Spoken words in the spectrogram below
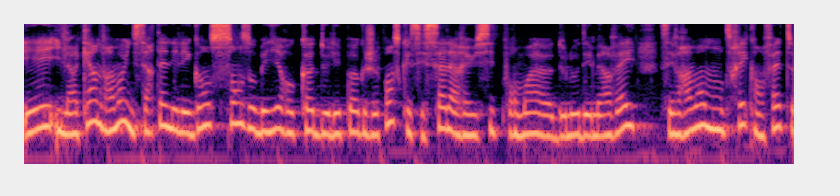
Et il incarne vraiment une certaine élégance sans obéir au code de l'époque. Je pense que c'est ça la réussite pour moi euh, de l'eau des merveilles. C'est vraiment montrer qu'en fait,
